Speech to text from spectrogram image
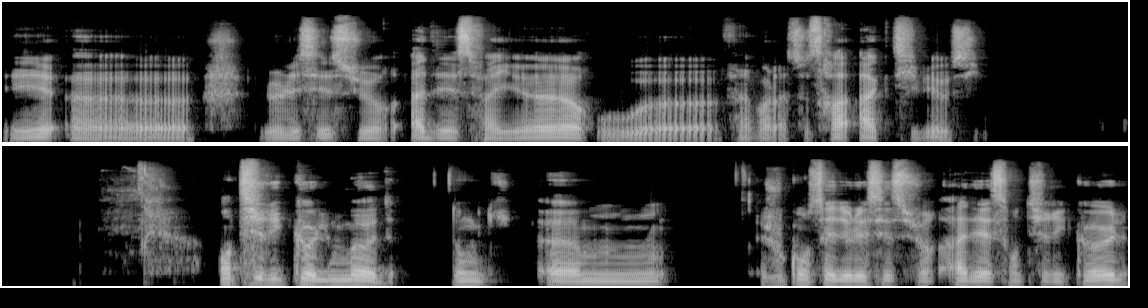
et le laisser sur ADS Fire, ou enfin voilà, ce sera activé aussi. Anti-Recoil Mode, donc je vous conseille de laisser sur ADS Anti-Recoil,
